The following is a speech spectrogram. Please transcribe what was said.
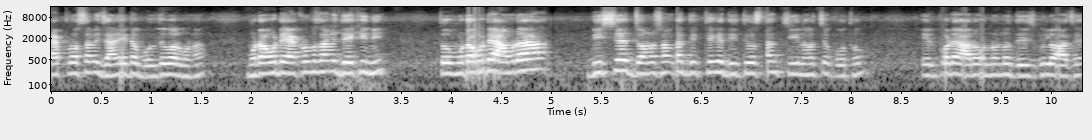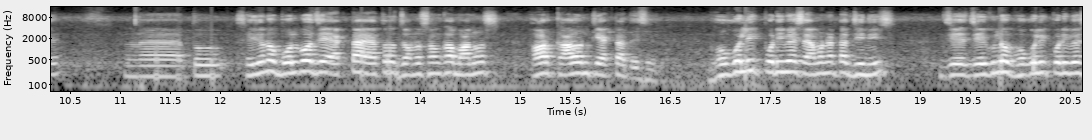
অ্যাপ্রোস আমি জানি, এটা বলতে পারব না। মোটামুটি অ্যাপ্রোস আমি দেখিনি। তো মোটামুটি আমরা বিশ্বের জনসংখ্যার দিক থেকে দ্বিতীয় স্থান চীন হচ্ছে প্রথম। এরপরে আরও অন্য অন্য দেশগুলো আছে। তো সেই জন্য বলব যে একটা এত জনসংখ্যা মানুষ হওয়ার কারণ কি একটা দেশের? ভৌগোলিক পরিবেশ এমন একটা জিনিস যে, যেগুলো ভৌগোলিক পরিবেশ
